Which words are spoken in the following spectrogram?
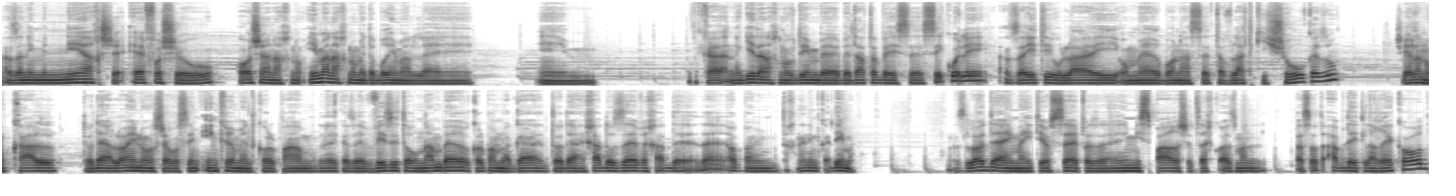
אז אני מניח שאיפשהו, או שאנחנו, אם אנחנו מדברים על, אה, אמ, נגיד אנחנו עובדים ב database אה, SQL י, אז הייתי אולי אומר בוא נעשה טבלת קישור כזו, שיהיה לנו קל, אתה יודע, לא היינו עכשיו עושים אינקרמנט כל פעם, זה כזה visitor number, וכל פעם לגעת, אתה יודע, אחד עוזב, אחד, אה, זה, עוד פעם מתכננים קדימה. אז לא יודע אם הייתי עושה פה זה עם מספר שצריך כל הזמן לעשות update לרקורד,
